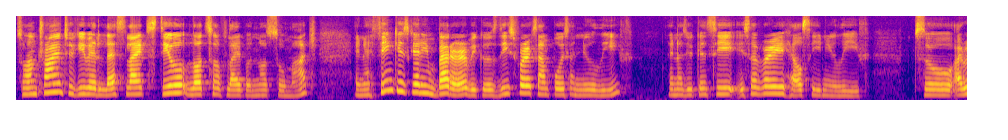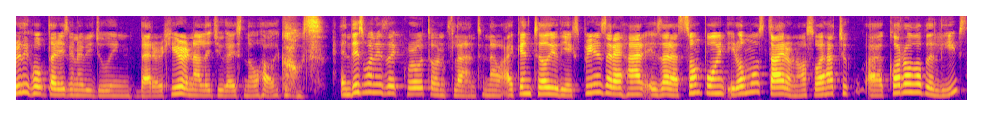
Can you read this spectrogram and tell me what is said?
So I'm trying to give it less light, still lots of light but not so much and I think it's getting better because this for example is a new leaf and as you can see it's a very healthy new leaf so I really hope that it's gonna be doing better here and I'll let you guys know how it goes. And this one is a croton plant. Now I can tell you the experience that I had is that at some point it almost died on us so I had to uh, cut all of the leaves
